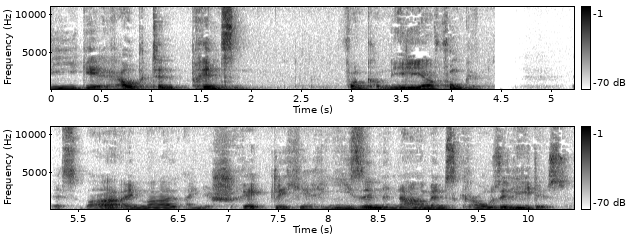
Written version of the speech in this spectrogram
Die geraubten Prinzen von Cornelia Funke. Es war einmal eine schreckliche Riesin namens Grauselides,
